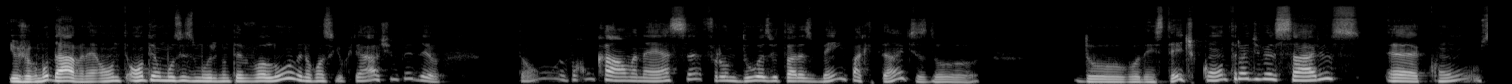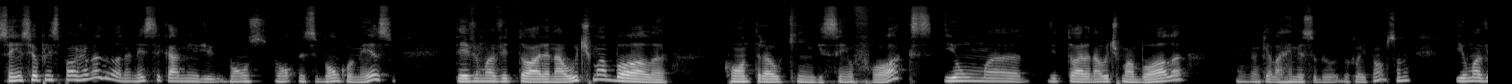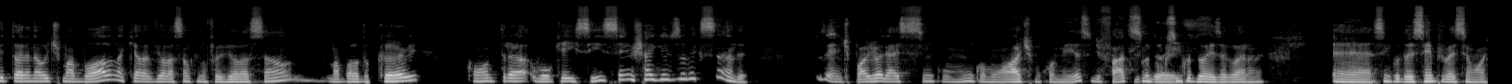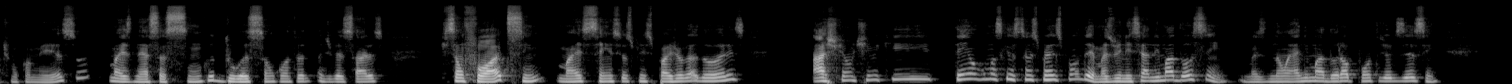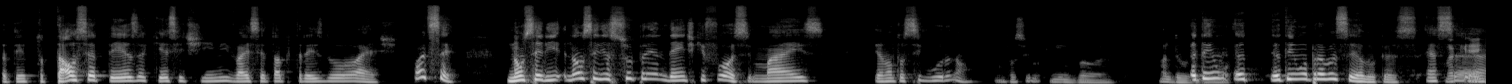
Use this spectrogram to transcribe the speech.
e o jogo mudava, né? Ontem, ontem o Moses Moody não teve volume, não conseguiu criar, o time perdeu. Então eu vou com calma nessa. Foram duas vitórias bem impactantes do, do Golden State contra adversários é, com, sem o seu principal jogador. Né? Nesse caminho de bons, bom, esse bom começo, teve uma vitória na última bola contra o King sem o Fox e uma vitória na última bola, naquele arremesso do, do Clay Thompson, né? e uma vitória na última bola, naquela violação que não foi violação, uma bola do Curry contra o OKC sem o Shai Gildes Alexander. A gente pode olhar esse 5-1 como um ótimo começo, de fato, 5-2 agora, né? É, 5-2 sempre vai ser um ótimo começo, mas nessas 5, duas são contra adversários que são fortes, sim, mas sem os seus principais jogadores. Acho que é um time que tem algumas questões para responder, mas o início é animador, sim, mas não é animador ao ponto de eu dizer assim. Eu tenho total certeza que esse time vai ser top 3 do Oeste. Pode ser. Não seria, não seria surpreendente que fosse, mas eu não tô seguro, não. Não tô seguro. Hum, boa. Uma dúvida. Eu tenho, né? eu, eu tenho uma para você, Lucas. Essa, okay.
